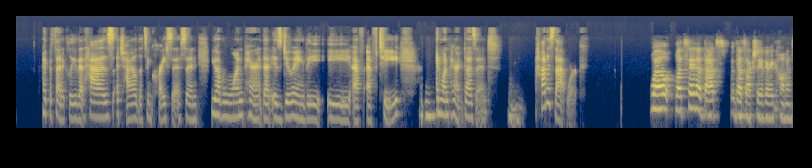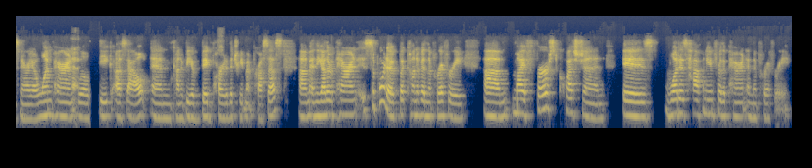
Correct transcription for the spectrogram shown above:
hypothetically that has a child that's in crisis and you have one parent that is doing the EFFT mm-hmm. and one parent doesn't mm-hmm. how does that work well, let's say that that's that's actually a very common scenario. One parent yeah. will seek us out and kind of be a big part of the treatment process, um, and the other parent is supportive but kind of in the periphery. Um, my first question is, what is happening for the parent in the periphery?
